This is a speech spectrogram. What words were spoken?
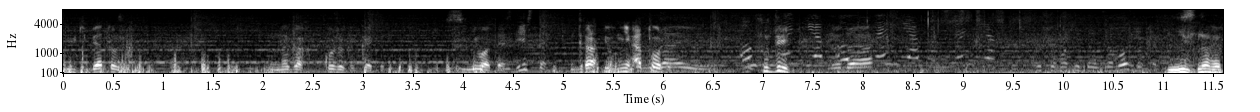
И у тебя тоже. На ногах кожа какая-то синеватая. Здесь-то? Да, и у меня тоже. Да, и- Смотри. меня Ну да. Не знаю.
